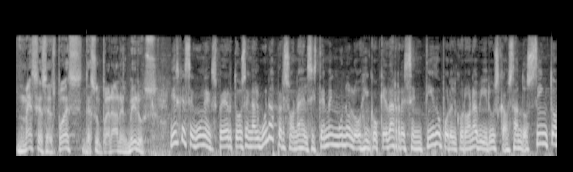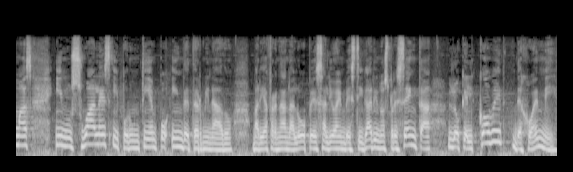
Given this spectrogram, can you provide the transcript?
meses después de superar el virus. Y es que según expertos, en algunas personas el sistema inmunológico queda resentido por el coronavirus, causando síntomas inusuales y por un tiempo indeterminado. María Fernanda López salió a investigar y nos presenta lo que el COVID dejó en mí.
